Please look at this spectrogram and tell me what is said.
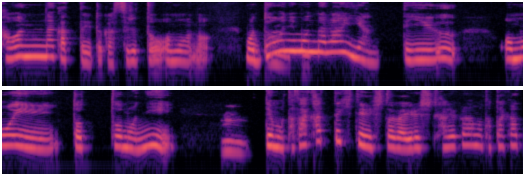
変わんなかったりとかすると思うの。もうどうにもならんやんっていう思いとともに、うん。でも戦ってきてる人がいるし、これからも戦っ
